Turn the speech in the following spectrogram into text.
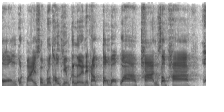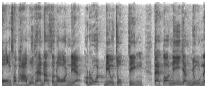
ของกฎหมายสมรสเท่าเทียมกันเลยนะครับ ต้องบอกว่าผ่านสภาของสภาผู้แทนราษฎรเนี่ยรวดเดียวจบจริง แต่ตอนนี้ยังอยู่ใน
